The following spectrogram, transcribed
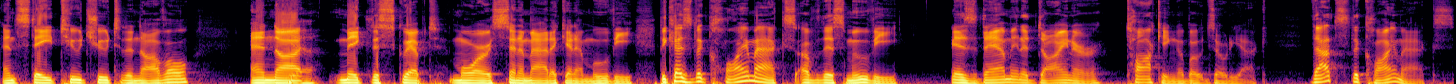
and stay too true to the novel and not Yeah. make the script more cinematic in a movie because the climax of this movie is them in a diner talking about Zodiac. That's the climax.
